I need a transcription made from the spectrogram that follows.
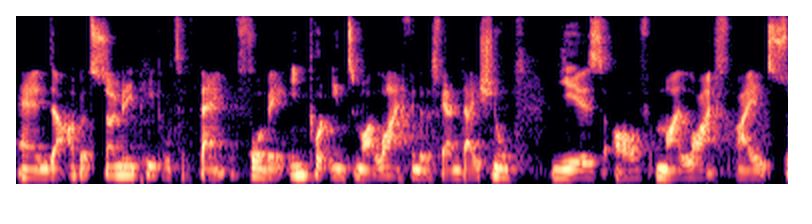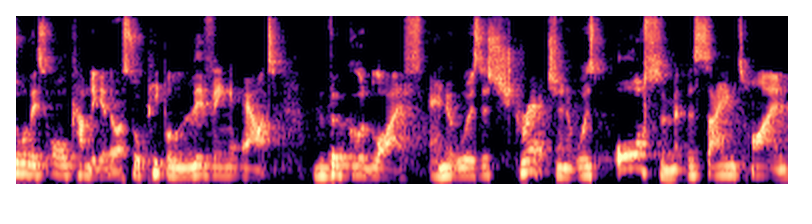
And uh, I've got so many people to thank for their input into my life, into the foundational years of my life. I saw this all come together. I saw people living out the good life, and it was a stretch and it was awesome at the same time.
